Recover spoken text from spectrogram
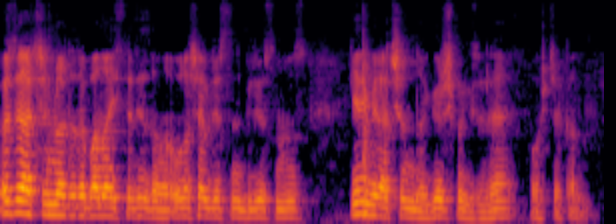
Özel açılımlarda da bana istediğiniz zaman ulaşabilirsiniz biliyorsunuz. Yeni bir açılımda görüşmek üzere. Hoşçakalın.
